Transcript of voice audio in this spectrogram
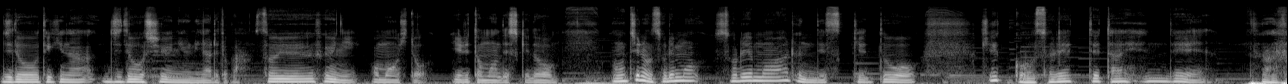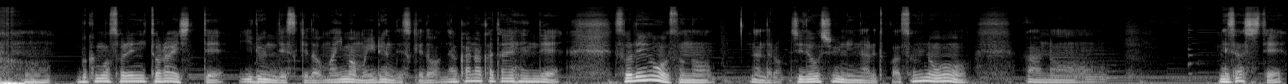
自動的な自動収入になるとかそういうふうに思う人いると思うんですけどもちろんそれもそれもあるんですけど結構それって大変であの 僕もそれにトライしているんですけどまあ今もいるんですけどなかなか大変でそれをそのなんだろう自動収入になるとかそういうのをあの目指して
